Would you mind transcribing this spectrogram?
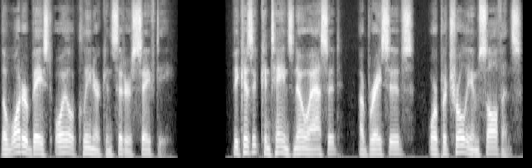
the water based oil cleaner considers safety. Because it contains no acid, abrasives, or petroleum solvents,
